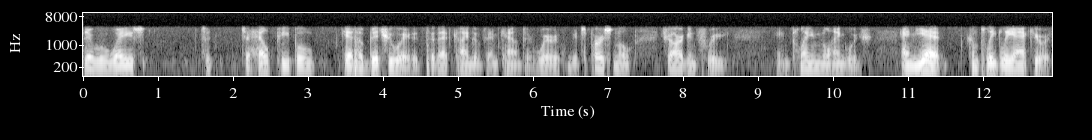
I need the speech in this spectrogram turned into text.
there were ways to to help people get habituated to that kind of encounter where it's personal, jargon free, in plain language, and yet completely accurate.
